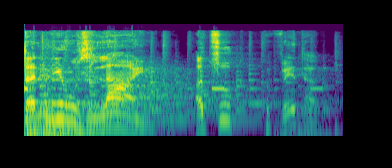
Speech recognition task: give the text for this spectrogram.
द न्यूज लाईन अचूक वेधक.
